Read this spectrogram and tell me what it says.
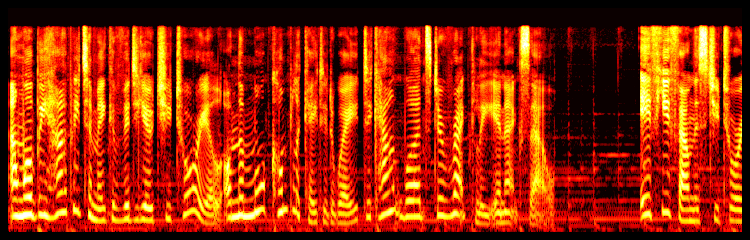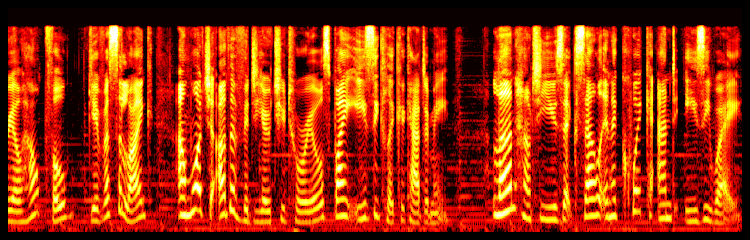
and we'll be happy to make a video tutorial on the more complicated way to count words directly in Excel. If you found this tutorial helpful, give us a like and watch other video tutorials by EasyClick Academy. Learn how to use Excel in a quick and easy way.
